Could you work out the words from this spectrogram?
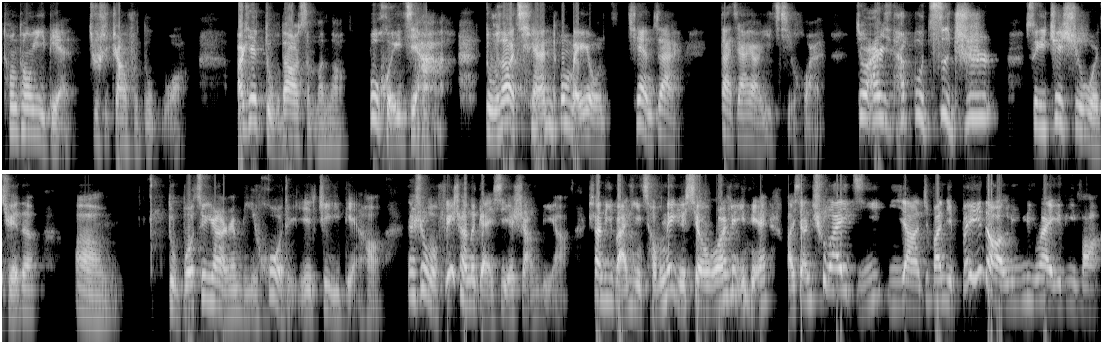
通通一点就是丈夫赌博，而且赌到什么呢？不回家，赌到钱都没有欠债，大家要一起还，就而且他不自知，所以这是我觉得嗯。赌博最让人迷惑的也这一点哈，但是我非常的感谢上帝啊！上帝把你从那个漩涡里面，好像出埃及一样，就把你背到另另外一个地方。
